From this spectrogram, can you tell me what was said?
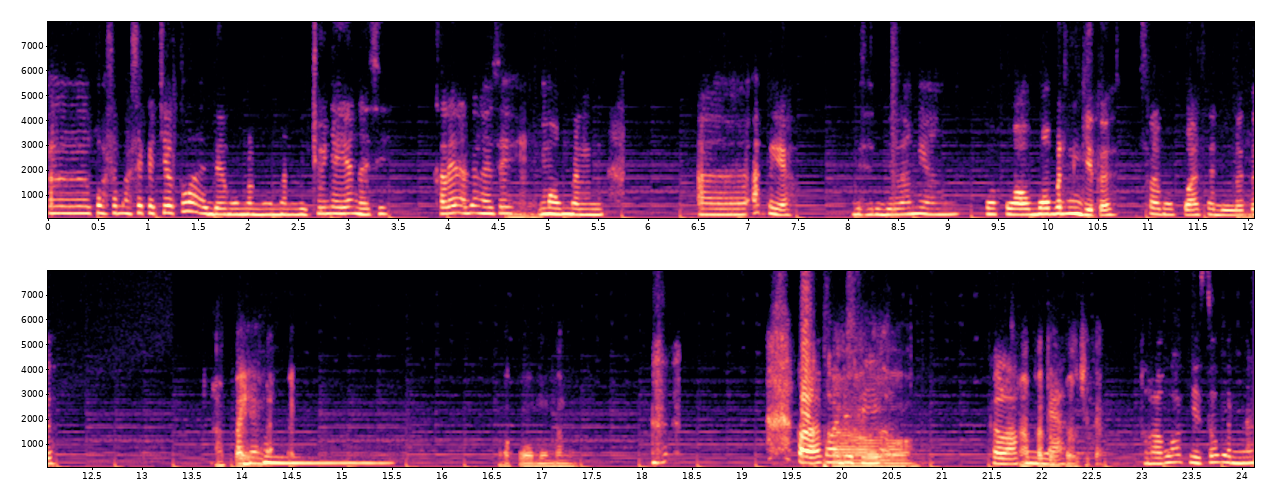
eh, puasa masih kecil tuh ada momen-momen lucunya ya nggak sih? Kalian ada nggak sih Hmm. momen eh, apa ya? Bisa dibilang yang wow, wow momen gitu selama puasa dulu tuh. Apa Ada ya? nggak? Hmm, Waktu momen. Kalau aku ada sih. Kalau Kalau aku ya. kalau aku waktu itu pernah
